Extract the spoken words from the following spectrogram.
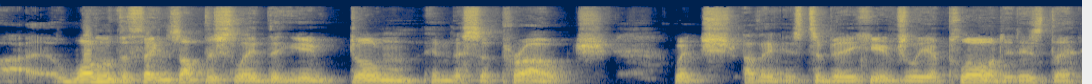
uh, one of the things obviously that you've done in this approach which I think is to be hugely applauded, is the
